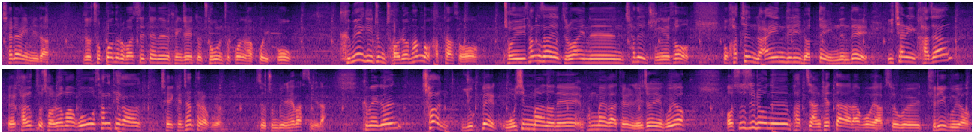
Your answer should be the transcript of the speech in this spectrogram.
차량입니다. 그래서 조건으로 봤을 때는 굉장히 또 좋은 조건을 갖고 있고 금액이 좀 저렴한 것 같아서 저희 상사에 들어와 있는 차들 중에서 뭐 같은 라인들이 몇 대 있는데 이 차량이 가장 가격도 저렴하고 상태가 제일 괜찮더라고요. 그래서 준비를 해봤습니다. 금액은 1,650만 원에 판매가 될 예정이고요. 어, 수수료는 받지 않겠다라고 약속을 드리고요.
